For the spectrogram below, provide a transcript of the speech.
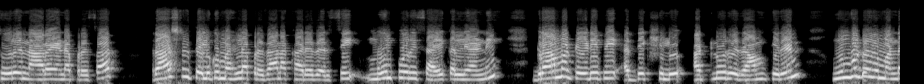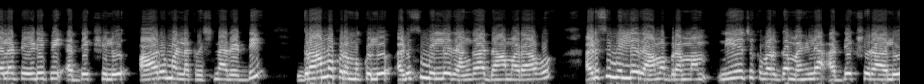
సూర్యనారాయణ ప్రసాద్ రాష్ట్ర తెలుగు మహిళా ప్రధాన కార్యదర్శి మూల్పూరి సాయి కళ్యాణి గ్రామ టీడీపీ అధ్యక్షులు అట్లూరి రామ్ కిరణ్ ముంగుటూరు మండల టీడీపీ అధ్యక్షులు ఆరుమళ్ళ కృష్ణారెడ్డి గ్రామ ప్రముఖులు అడుసుమిల్లి రంగా దామరావు అడుసుమిల్లి రామబ్రహ్మం నియోజకవర్గ మహిళా అధ్యక్షురాలు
